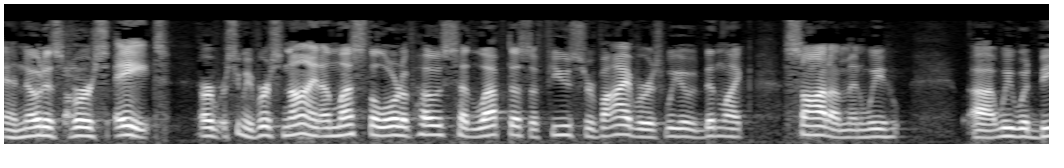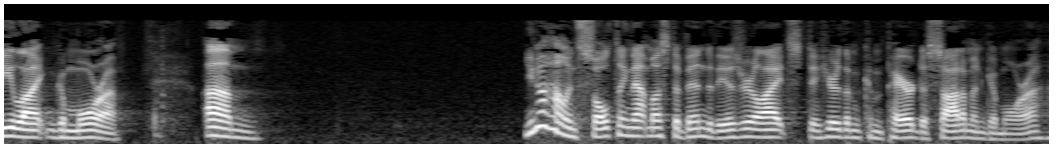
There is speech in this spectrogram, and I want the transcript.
And notice verse 8, or excuse me, verse 9, unless the Lord of hosts had left us a few survivors, we would have been like Sodom and we, uh, we would be like Gomorrah. Um, you know how insulting that must have been to the Israelites to hear them compared to Sodom and Gomorrah?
